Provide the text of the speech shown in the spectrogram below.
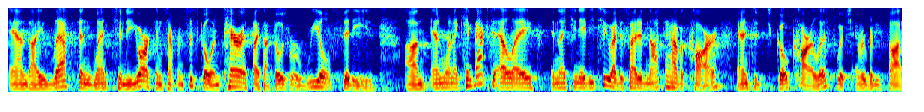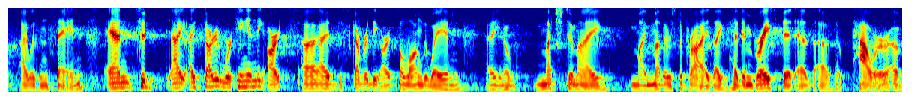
and i left and went to new york and san francisco and paris i thought those were real cities um, and when I came back to LA in 1982, I decided not to have a car and to go carless, which everybody thought I was insane. And to, I, I started working in the arts. Uh, I discovered the arts along the way, and uh, you know, much to my my mother's surprise, I had embraced it as, as a power of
